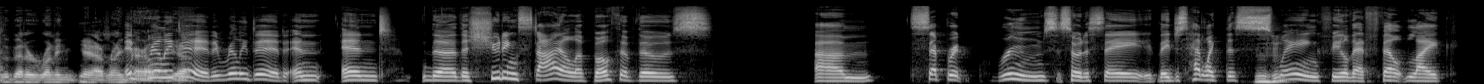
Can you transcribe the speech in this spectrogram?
trains that are running. Yeah, running. It really yeah. did. It really did. And and the the shooting style of both of those um separate rooms, so to say, they just had like this Mhm. swaying feel that felt like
